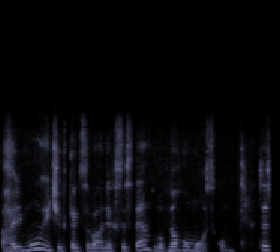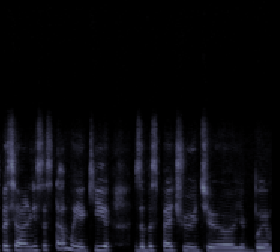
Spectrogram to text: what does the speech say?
гальмуючих так званих систем головного мозку. Це спеціальні системи, які забезпечують е, якби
